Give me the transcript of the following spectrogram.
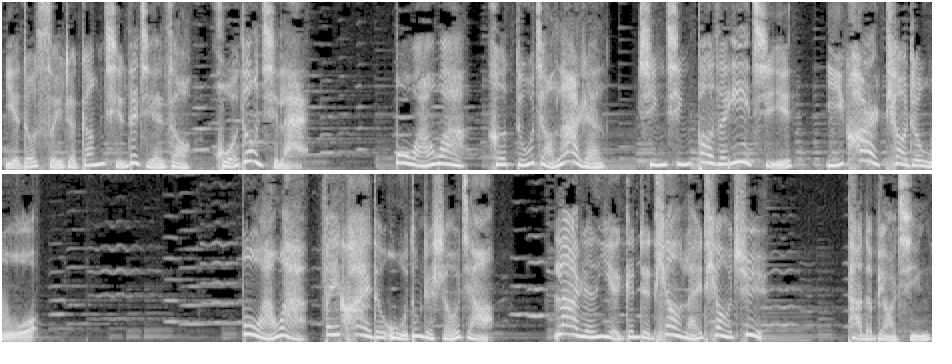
也都随着钢琴的节奏活动起来。布娃娃和独角蜡人轻轻抱在一起，一块儿跳着舞。布娃娃飞快地舞动着手脚，蜡人也跟着跳来跳去，他的表情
